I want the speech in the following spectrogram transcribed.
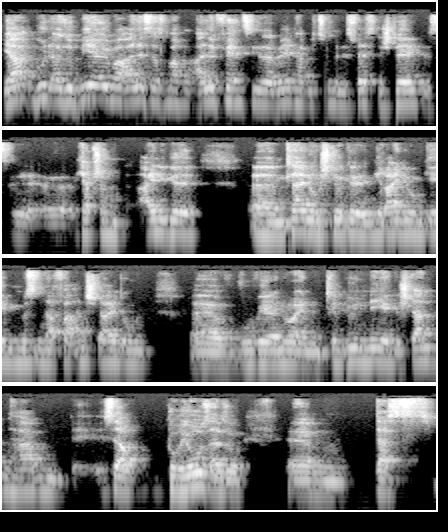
Ja, gut, also Bier über alles, das machen alle Fans dieser Welt, habe ich zumindest festgestellt. Es, äh, ich habe schon einige äh, Kleidungsstücke in die Reinigung geben müssen nach Veranstaltungen äh, wo wir nur in Tribünennähe gestanden haben, ist ja auch kurios. Also, ähm, dass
